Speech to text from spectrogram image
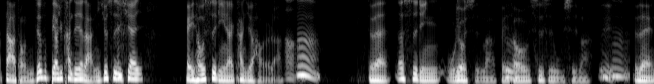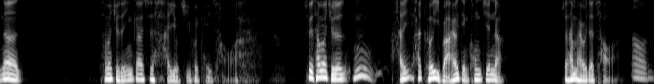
大同，你这不要去看这些啦，你就是现在北投四零来看就好了啦，嗯嗯对不对？那四零五六十嘛，北投四十五十嘛，嗯嗯对不对？那他们觉得应该是还有机会可以炒啊，所以他们觉得嗯还还可以吧，还有点空间啦，所以他们还会再炒啊。嗯，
